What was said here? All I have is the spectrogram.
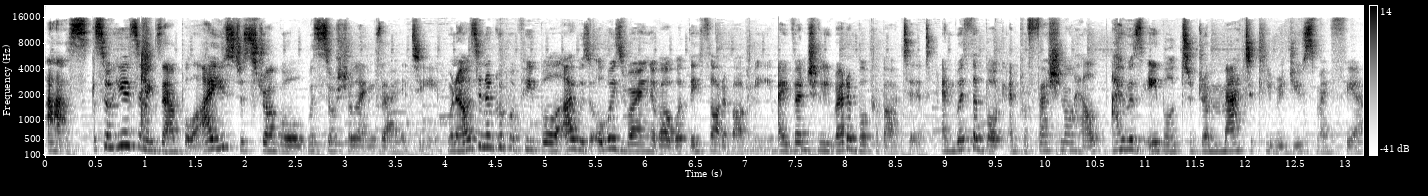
ask. So here's an example. I used to struggle with social anxiety. When I was in a group of people, I was always worrying about what they thought about me. I eventually read a book about it, and with the book and professional help, I was able to dramatically reduce my fear.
